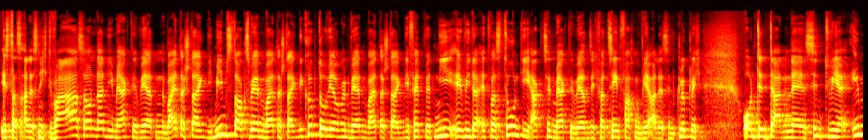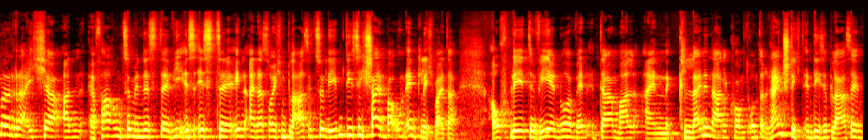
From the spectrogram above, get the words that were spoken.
ist das alles nicht wahr, sondern die Märkte werden weiter steigen, die Meme-Stocks werden weiter steigen, die Kryptowährungen werden weiter steigen, die Fed wird nie wieder etwas tun, die Aktienmärkte werden sich verzehnfachen, wir alle sind glücklich. Und dann äh, sind wir immer reicher an Erfahrung zumindest, äh, wie es ist, äh, in einer solchen Blase zu leben, die sich scheinbar unendlich weiter aufbläht. Wehe nur, wenn da mal eine kleine Nadel kommt und reinsticht in diese Blase,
